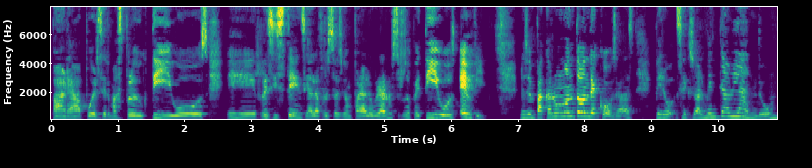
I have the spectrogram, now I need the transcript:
para poder ser más productivos, eh, resistencia a la frustración para lograr nuestros objetivos, en fin. Nos empacan un montón de cosas, pero sexualmente hablando,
